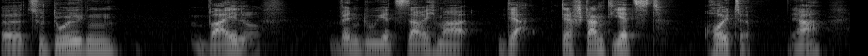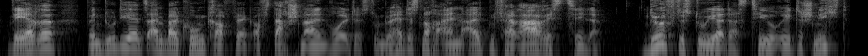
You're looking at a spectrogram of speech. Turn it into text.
äh, zu dulden, weil ja. Wenn du jetzt, sag ich mal, der, der Stand jetzt, heute, ja, wäre, wenn du dir jetzt ein Balkonkraftwerk aufs Dach schnallen wolltest und du hättest noch einen alten Ferraris-Zähler, dürftest du ja das theoretisch nicht,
